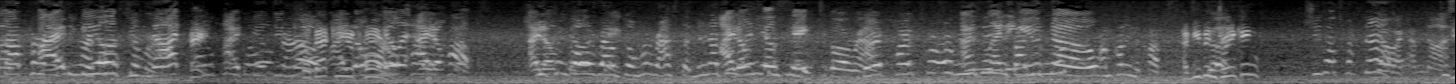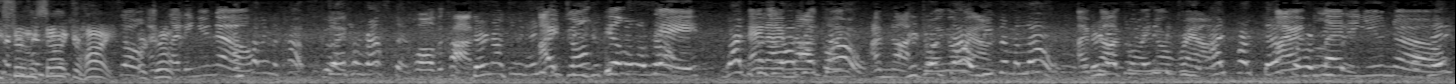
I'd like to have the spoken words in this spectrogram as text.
stop I feel our do not. Hey. I feel do Go back in I your don't car. feel it. I don't. I don't can feel go safe. around. Don't harass them. They're not I don't feel anything to safe you. to go around. They're parked for a reason. I'm letting got you your foot. know. I'm calling the cops. Have you been Good. drinking? She's all fucked No. I have not. Just You certainly sound like you're high. So or I'm drunk. letting you know. I'm calling the cops. Good. Don't harass them. Call the cops. They're not doing anything. I don't You feel can go around. safe, Why? Because and you're I'm all not drugged going- out. I'm not going. You're going drugged out. Leave them alone. I'm They're not not, doing going anything around. to you. I parked them for a I'm reason. letting you know Okay?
